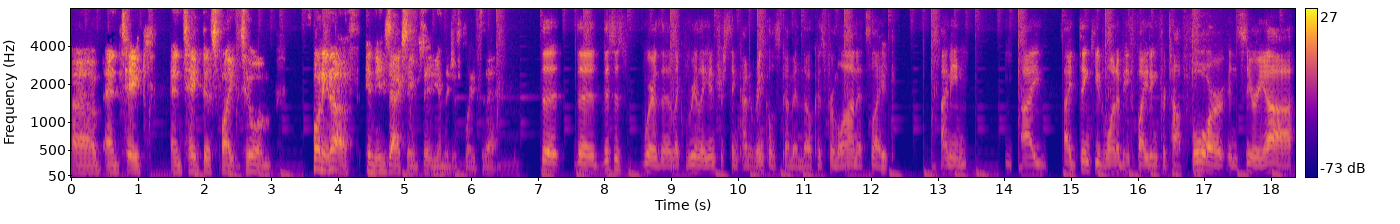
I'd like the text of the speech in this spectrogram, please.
um, and take and take this fight to them funny enough in the exact same stadium they just played today. The the this is where the like really interesting kind of wrinkles come in though because for Milan it's like, I mean, I I think you'd want to be fighting for top four in Serie A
